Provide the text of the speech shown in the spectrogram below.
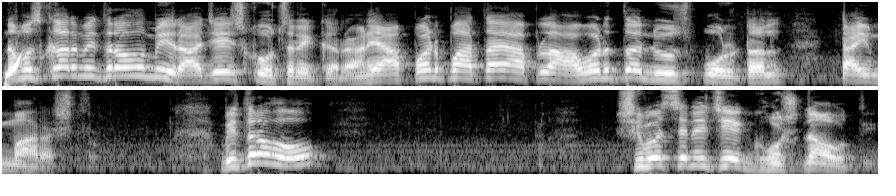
नमस्कार मित्र मी राजेश कोचरेकर आणि आपण पाहताय आपलं आवडतं न्यूज पोर्टल टाईम महाराष्ट्र. मित्र हो शिवसेनेची एक घोषणा होती.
